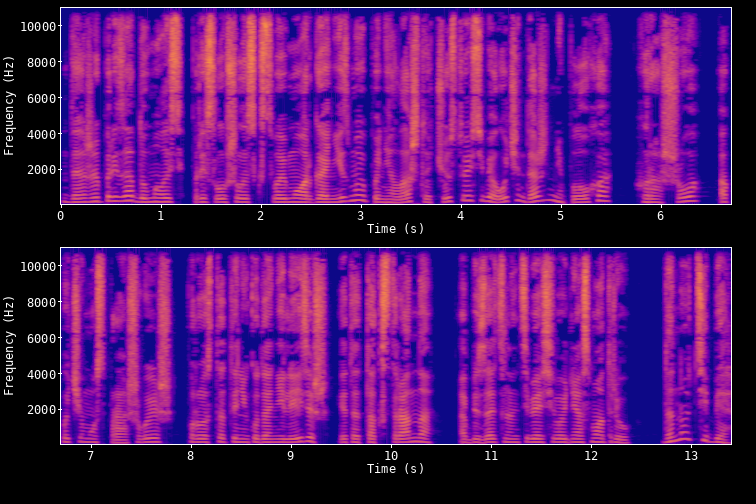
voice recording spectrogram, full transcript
Даже призадумалась, прислушалась к своему организму и поняла, что чувствую себя очень даже неплохо. Хорошо, а почему спрашиваешь? Просто ты никуда не лезешь, это так странно. Обязательно тебя сегодня осмотрю. «Да ну тебя!»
